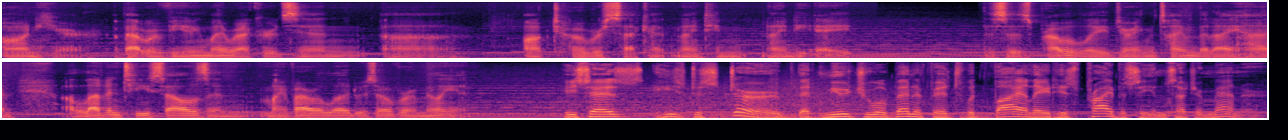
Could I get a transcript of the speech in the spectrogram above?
on here about reviewing my records in uh, October 2nd, 1998. This is probably during the time that I had 11 T cells and my viral load was over a million. He says he's disturbed that mutual benefits would violate his privacy in such a manner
